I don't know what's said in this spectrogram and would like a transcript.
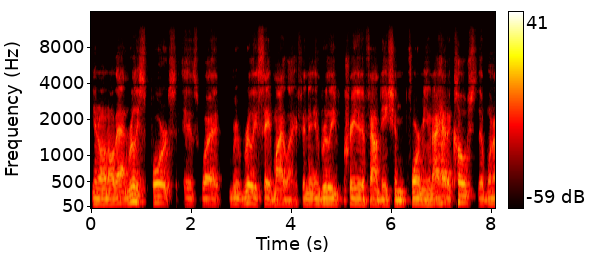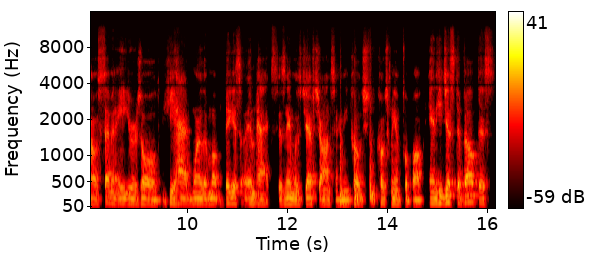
you know, and all that. And really, sports is what really saved my life and it really created a foundation for me. And I had a coach that when I was seven, eight years old, he had one of the biggest impacts. His name was Jeff Johnson. He coached coached me in football, and he just developed this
